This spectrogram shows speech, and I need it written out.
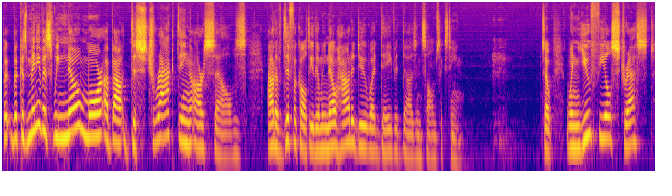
But because many of us, we know more about distracting ourselves out of difficulty than we know how to do what David does in Psalm 16. So when you feel stressed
